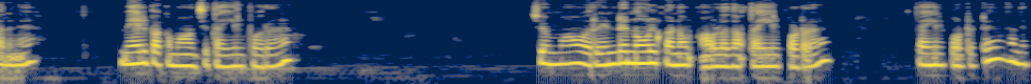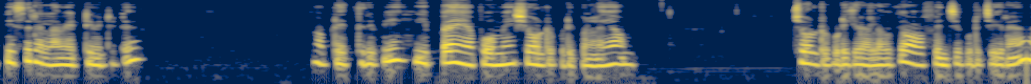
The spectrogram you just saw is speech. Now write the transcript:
பாருங்கள் மேல் பக்கமாக வச்சு தையல் போடுறேன். சும்மா ஒரு ரெண்டு நூல் கணம் அவ்வளோதான். தையல் போடுறேன். தையல் போட்டுட்டு அந்த பிசுறு எல்லாம் வெட்டி விட்டுட்டு அப்படியே திருப்பி இப்போ எப்போவுமே ஷோல்ட்ரு பிடிப்பேன் இல்லையா? ஷோல்ட்ரு பிடிக்கிற அளவுக்கு ஆஃப் இன்ச்சு பிடிச்சிக்கிறேன்.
